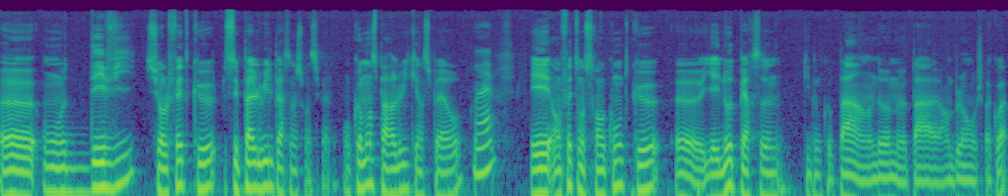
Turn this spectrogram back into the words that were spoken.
on dévie sur le fait que c'est pas lui le personnage principal. On commence par lui qui est un super-héros. Ouais. Et en fait, on se rend compte que il y a une autre personne qui donc pas un homme, pas un blanc ou je sais pas quoi,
